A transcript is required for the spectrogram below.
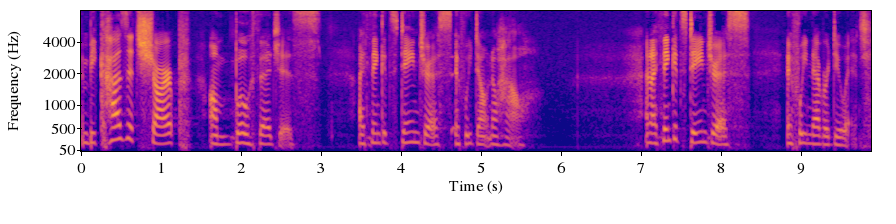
And because it's sharp on both edges, I think it's dangerous if we don't know how. And I think it's dangerous if we never do it.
